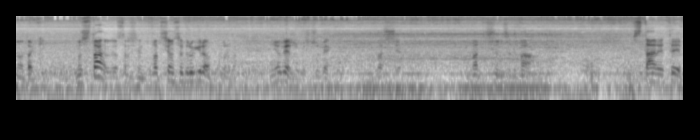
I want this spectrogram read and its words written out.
No taki. No stary, to strasznie. 2002 rok, kurwa. Nie uwierzyłbyś człowieku. Zobaczcie. 2002. Stary typ.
